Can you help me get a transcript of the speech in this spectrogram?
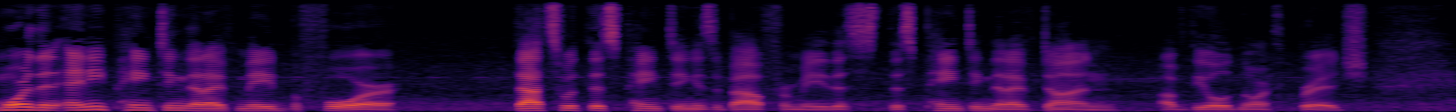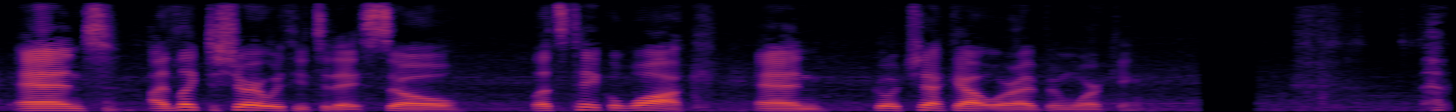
more than any painting that I've made before, that's what this painting is about for me, this, this painting that I've done of the Old North Bridge. And I'd like to share it with you today. So let's take a walk and go check out where I've been working.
